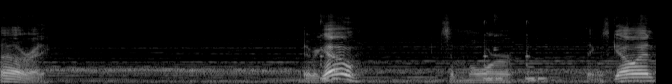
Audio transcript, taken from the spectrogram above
Alrighty. There we go. Get some more things going.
